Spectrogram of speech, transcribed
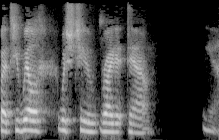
But you will wish to write it down. Yeah.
